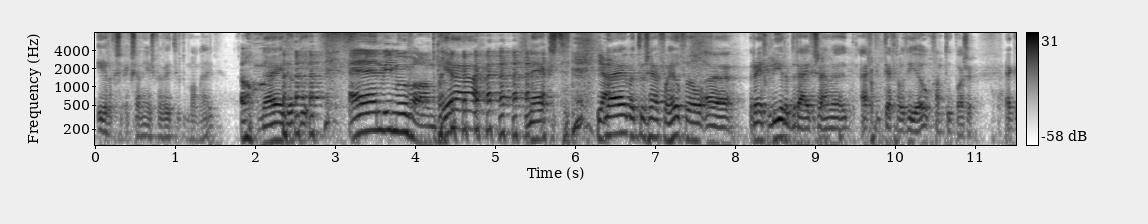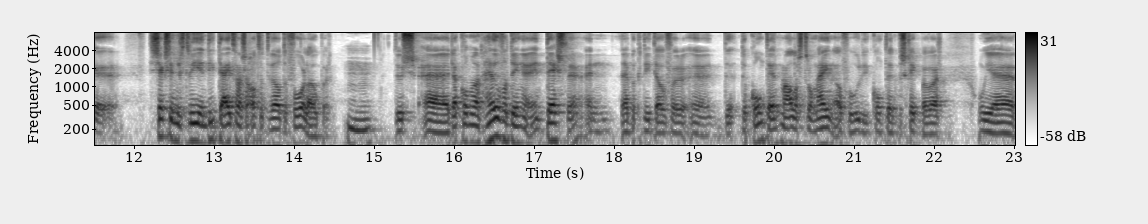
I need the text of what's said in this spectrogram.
eerlijk gezegd, ik zou niet eens meer weten hoe die man heet. Oh. Nee, dat, En we move on. ja, next. Ja. Nee, maar toen zijn voor heel veel eh, reguliere bedrijven zijn we eigenlijk die technologie ook gaan toepassen. Kijk, eh, seksindustrie in die tijd was altijd wel de voorloper. Dus eh, daar konden we heel veel dingen in testen. En dan heb ik het niet over de, de content, maar alles eromheen. Over hoe die content beschikbaar was. Hoe je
